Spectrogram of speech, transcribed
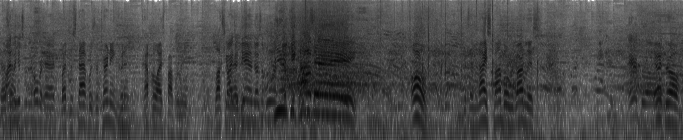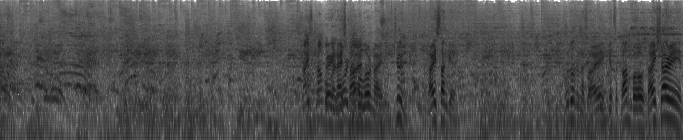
Doesn't- Finally hits with an overhead. But the staff was returning, couldn't capitalize properly. Blocks the overhead. again, doesn't work. Yukikaze! Oh, it's a nice combo regardless. Air throw. Air throw. Nice combo Very by nice Lord combo, Knight. Lord Knight. Chun, Dai Sangen. Udokanasai gets a combo. Dai Sharin.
